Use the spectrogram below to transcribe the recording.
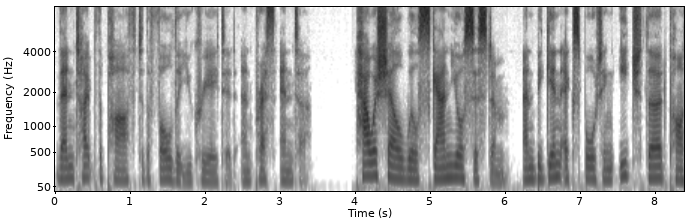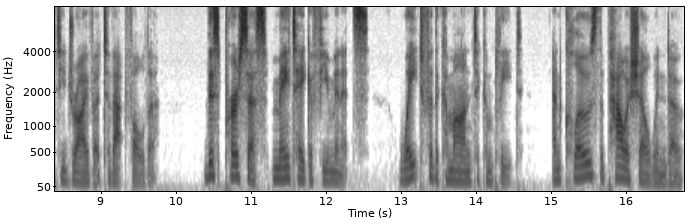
Then type the path to the folder you created and press Enter. PowerShell will scan your system and begin exporting each third-party driver to that folder. This process may take a few minutes. Wait for the command to complete and close the PowerShell window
